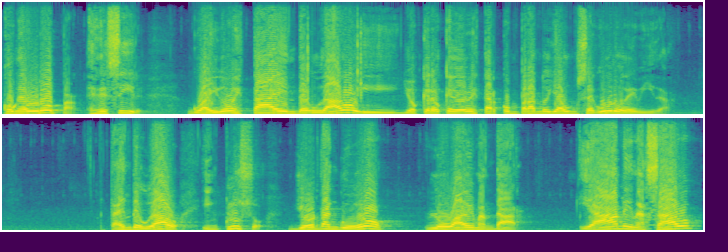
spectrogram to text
Con Europa, es decir, Guaidó está endeudado y yo creo que debe estar comprando ya un seguro de vida. Está endeudado. Incluso Jordan Goudreau lo va a demandar. Y ha amenazado,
